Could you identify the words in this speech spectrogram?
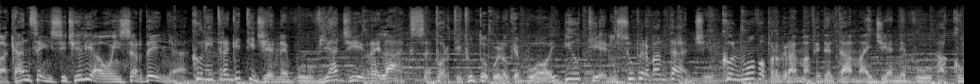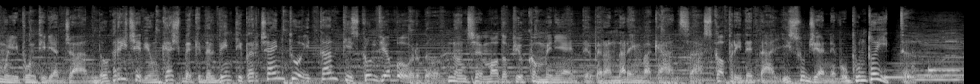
Vacanze in Sicilia o in Sardegna. Con i traghetti GNV viaggi in relax, porti tutto quello che vuoi e ottieni super vantaggi. Col nuovo programma Fedeltà MyGNV accumuli punti viaggiando, ricevi un cashback del 20% e tanti sconti a bordo. Non c'è modo più conveniente per andare in vacanza. Scopri i dettagli su gnv.it.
